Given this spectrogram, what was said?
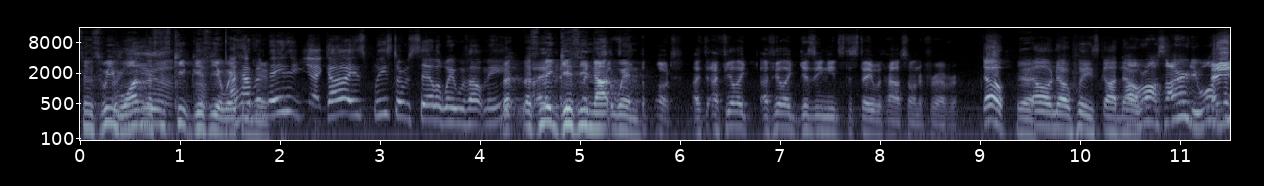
Since we Oh, won, let's just keep Gizzy away from it. I haven't here. made it yet, guys. Please don't sail away without me. Let, us I- make I Gizzy not win. The boat. I, I feel like I feel like Gizzy needs to stay with house owner forever. No, Yeah. no, no, please, God, Oh, no. Ross, I already won. Hey,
